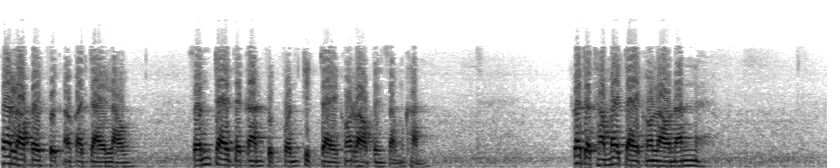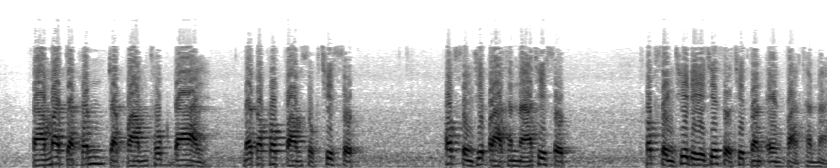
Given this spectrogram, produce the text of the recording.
ถ้าเราไปฝึกเอากระใจเรา สนใจจากการฝึกฝนจิตใจของเราเป็นสำคัญ ก็จะทำให้ใจของเรานั้น สามารถจะพ้นจากความทุกข์ได้ แล้วก็พบความสุขที่สุด พบสิ่งที่ปรารถนาที่สุด พบสิ่งที่ดีที่สุดที่ตนเองปรารถนา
